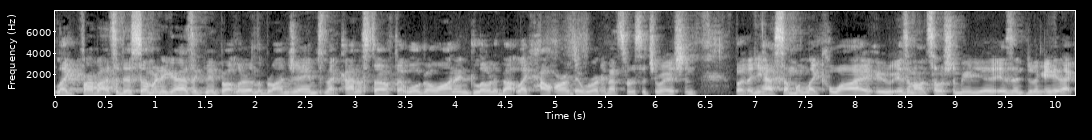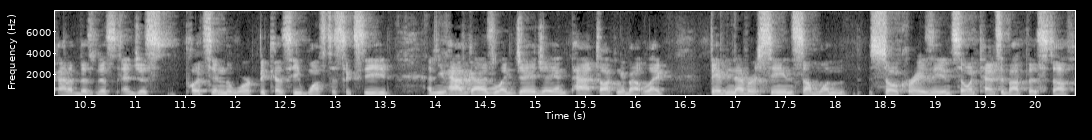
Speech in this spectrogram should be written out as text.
like Farbod said, there's so many guys like Jimmy Butler and LeBron James and that kind of stuff that will go on and gloat about like how hard they work in that sort of situation. But then you have someone like Kawhi who isn't on social media, isn't doing any of that kind of business, and just puts in the work because he wants to succeed. And you have guys like JJ and Pat talking about like they've never seen someone so crazy and so intense about this stuff.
